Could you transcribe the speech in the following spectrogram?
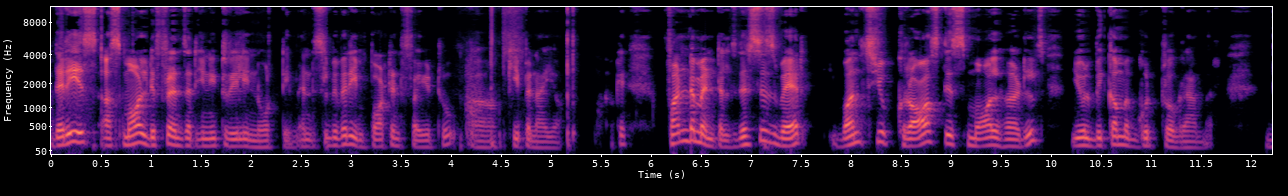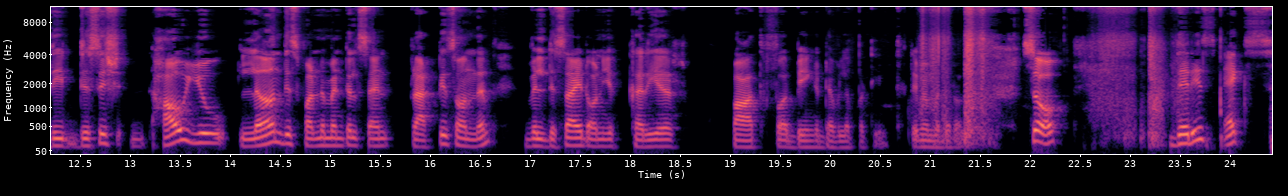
there is a small difference that you need to really note team and this will be very important for you to uh, keep an eye on okay? Fundamentals this is where once you cross these small hurdles you will become a good programmer. The decision how you learn these fundamentals and practice on them will decide on your career path for being a developer team. Remember that always so there is x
